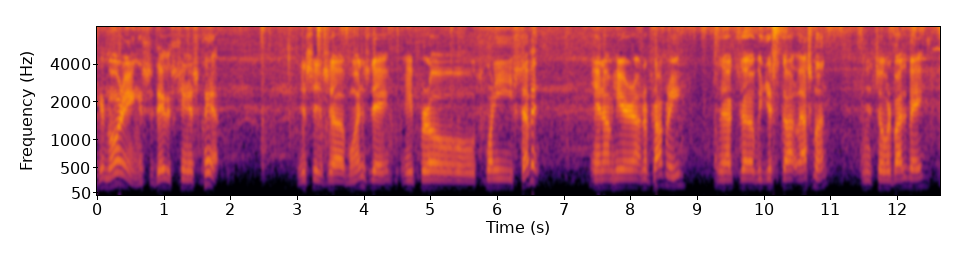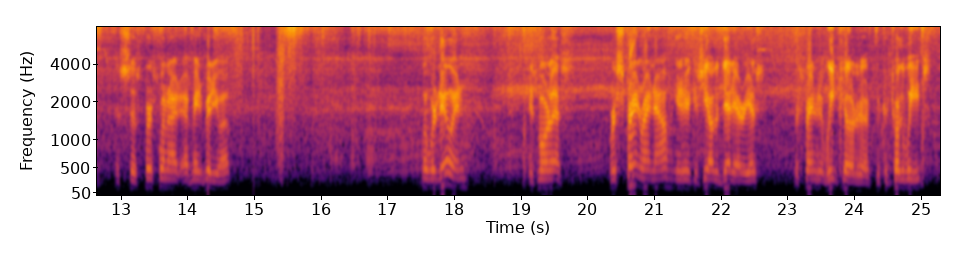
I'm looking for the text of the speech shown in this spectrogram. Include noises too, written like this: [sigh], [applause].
Good morning. This is Davis Chinnis Clamp. This is uh, Wednesday, April 27th, and I'm here on a property that uh, we just got last month, and it's over by the bay. It's the first one I, I made a video of. What we're doing is more or less, we're spraying right now. You, know, you can see all the dead areas. We're spraying weed killer to, to control the weeds.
